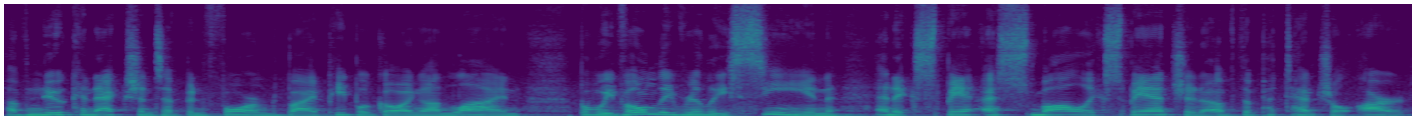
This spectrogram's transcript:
of new connections have been formed by people going online, but we've only really seen an a small expansion of the potential art.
